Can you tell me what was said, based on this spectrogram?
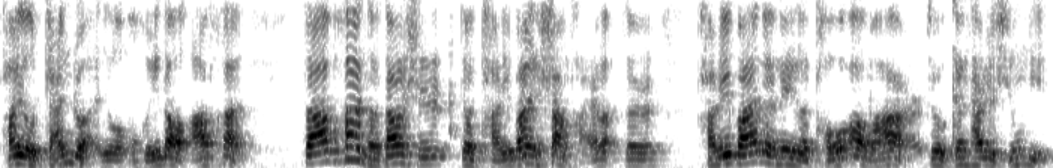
他又辗转又回到阿富汗。在阿富汗呢，当时就塔利班上台了，就是塔利班的那个头奥马尔就跟他是兄弟，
